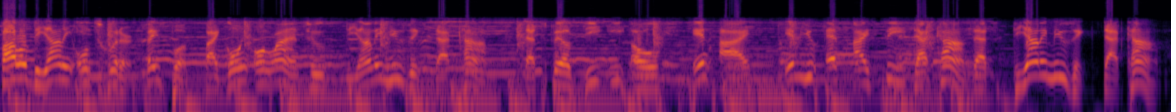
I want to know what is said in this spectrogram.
Follow Deoni on Twitter, Facebook by going online to DeoniMusic.com. That's spelled D E O N I M U S I C.com. That's DeoniMusic.com.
